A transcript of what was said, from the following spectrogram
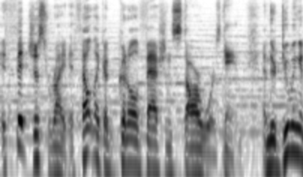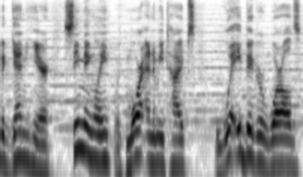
It fit just right. It felt like a good old fashioned Star Wars game. And they're doing it again here, seemingly with more enemy types, way bigger worlds,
